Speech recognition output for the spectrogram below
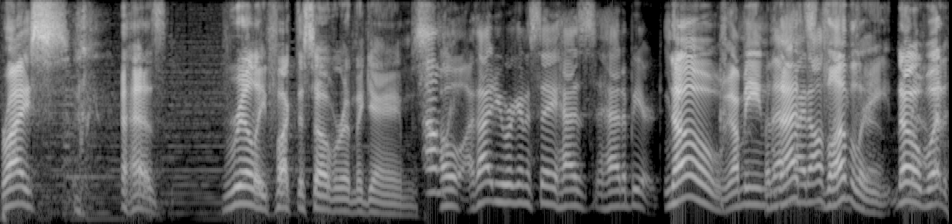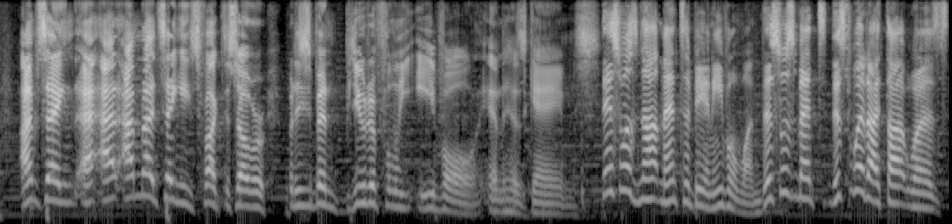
Bryce has really fucked us over in the games. Oh, I thought you were gonna say has had a beard. No, I mean But that might that's also be lovely. true. No, Yeah. but I'm saying I, I, I'm not saying he's fucked us over, but he's been beautifully evil in his games. This was not meant to be an evil one. This was meant. this one I thought was.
